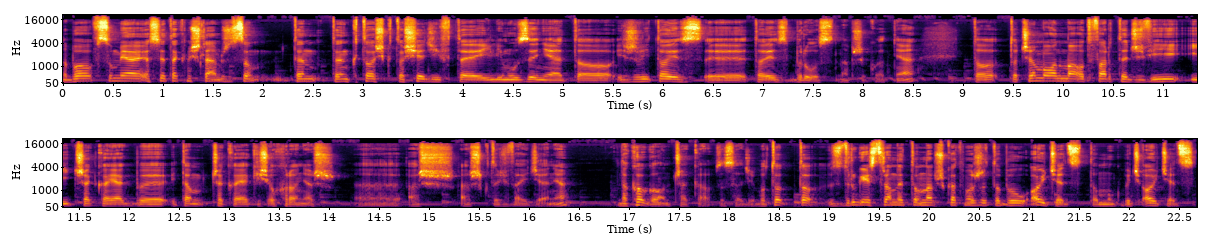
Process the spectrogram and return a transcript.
No bo w sumie ja sobie tak myślałem, że są, ten, ten ktoś, kto siedzi w tej limuzynie, to jeżeli to jest, y, to jest Bruce na przykład, nie? To, to czemu on ma otwarte drzwi i czeka jakby, i tam czeka jakiś ochroniarz, e, aż, aż ktoś wejdzie, nie? na kogo on czeka w zasadzie, bo to, to z drugiej strony to na przykład może to był ojciec, to mógł być ojciec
